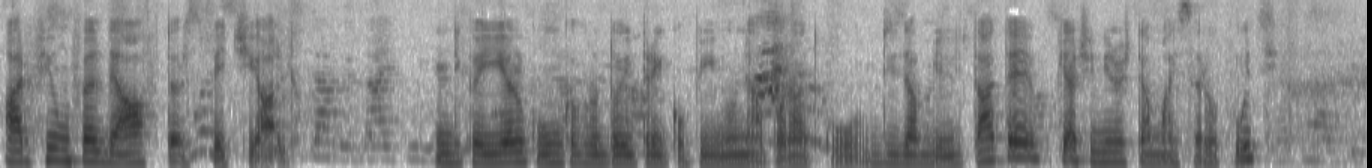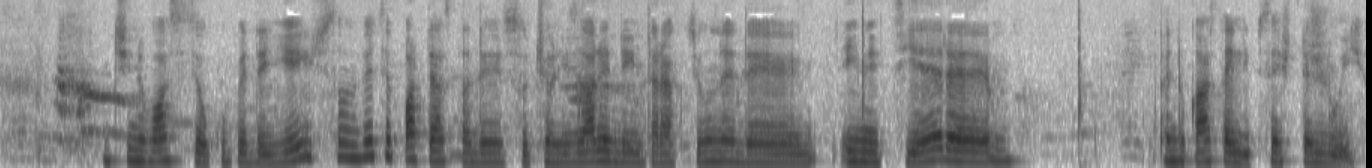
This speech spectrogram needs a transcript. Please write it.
ar fi un fel de after special. Adică el cu încă vreo 2-3 copii, nu neapărat cu dizabilitate, chiar și din ăștia mai sărăcuți, cineva să se ocupe de ei și să învețe partea asta de socializare, de interacțiune, de inițiere, pentru că asta îi lipsește lui.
